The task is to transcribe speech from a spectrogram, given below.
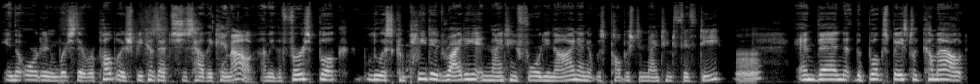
in the order in which they were published because that's just how they came out. I mean, the first book, Lewis completed writing it in 1949 and it was published in 1950. Uh-huh. And then the books basically come out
